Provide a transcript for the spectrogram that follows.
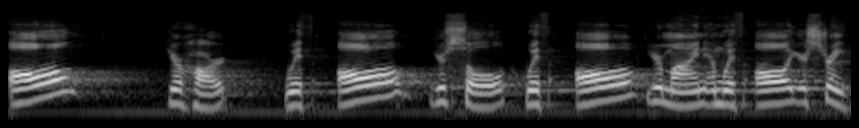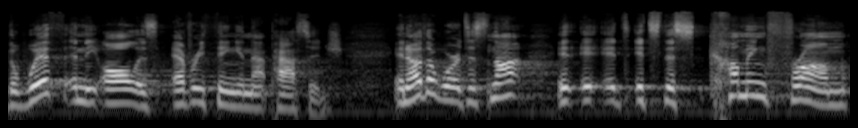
all your heart, with all your soul, with all your mind, and with all your strength. The with and the all is everything in that passage. In other words, it's not, it, it, it's this coming from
